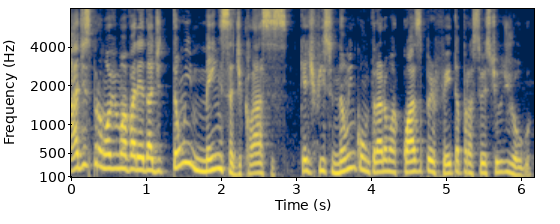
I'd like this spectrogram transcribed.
Hades promove uma variedade tão imensa de classes que é difícil não encontrar uma quase perfeita para seu estilo de jogo.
